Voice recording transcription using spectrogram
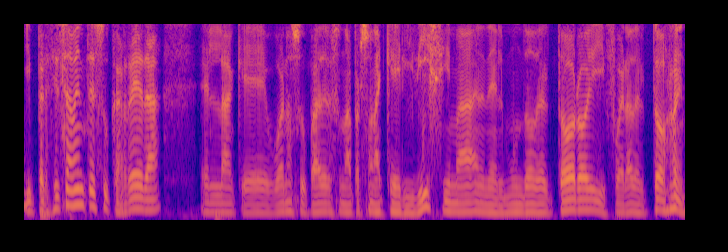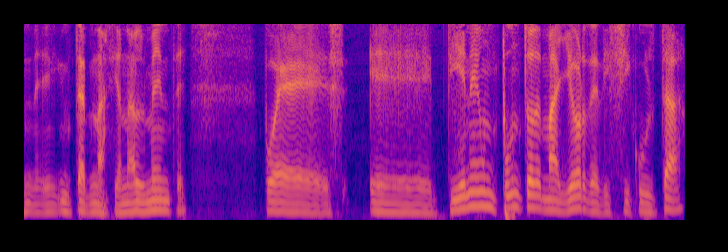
Y precisamente su carrera, en la que, bueno, su padre es una persona queridísima en el mundo del toro y fuera del toro en- eh, internacionalmente, pues eh, tiene un punto mayor de dificultad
